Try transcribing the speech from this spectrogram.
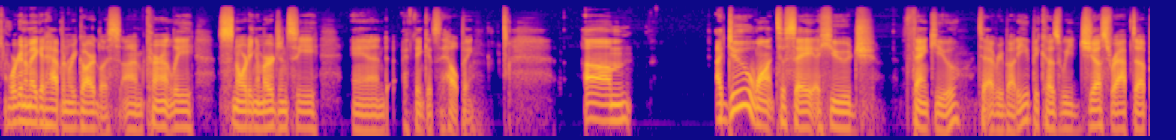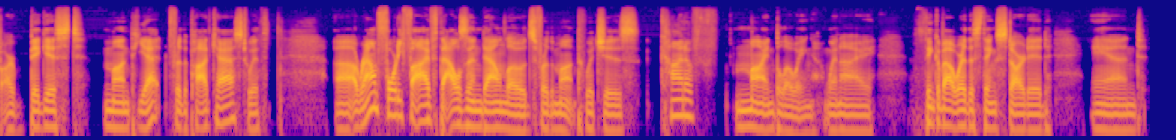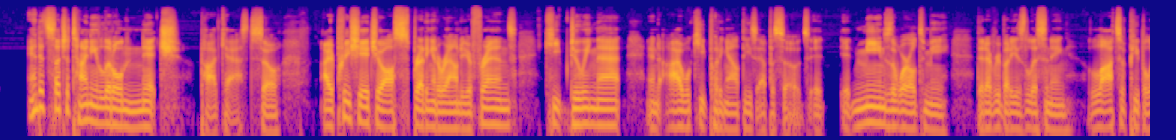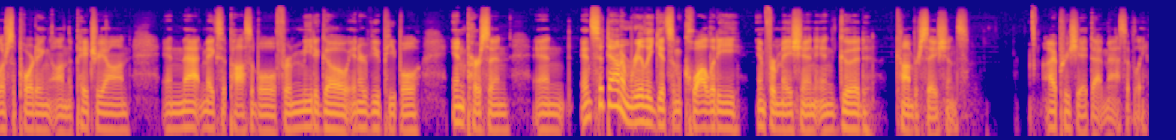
We're going to make it happen regardless. I'm currently snorting Emergen-C, and I think it's helping. Um, I do want to say a huge thank you to everybody because we just wrapped up our biggest month yet for the podcast with uh, around 45,000 downloads for the month, which is kind of mind blowing when I think about where this thing started and and it's such a tiny little niche podcast. So I appreciate you all spreading it around to your friends. Keep doing that, and I will keep putting out these episodes. It it means the world to me that everybody is listening. Lots of people are supporting on the Patreon, and that makes it possible for me to go interview people in person and and sit down and really get some quality information and good conversations. I appreciate that massively.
